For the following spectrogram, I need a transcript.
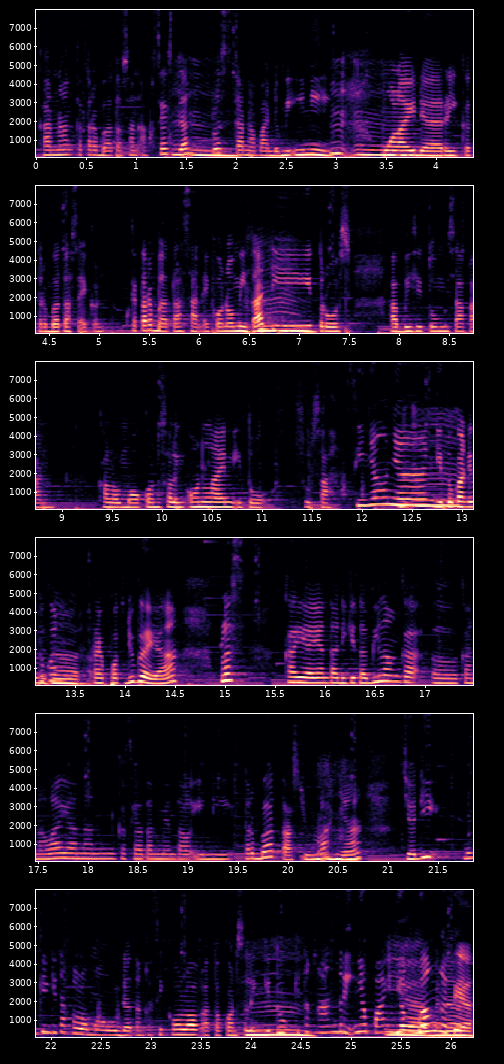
karena keterbatasan akses dan Mm-mm. plus karena pandemi ini. Mulai dari keterbatasan ekon- keterbatasan ekonomi Mm-mm. tadi, terus habis itu misalkan kalau mau konseling online itu susah sinyalnya Mm-mm, gitu kan itu bener. kan repot juga ya. Plus kayak yang tadi kita bilang kak eh, karena layanan kesehatan mental ini terbatas jumlahnya jadi mungkin kita kalau mau datang ke psikolog atau konseling gitu Hmm. kita ngantrinya panjang Iya, banget bener. ya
